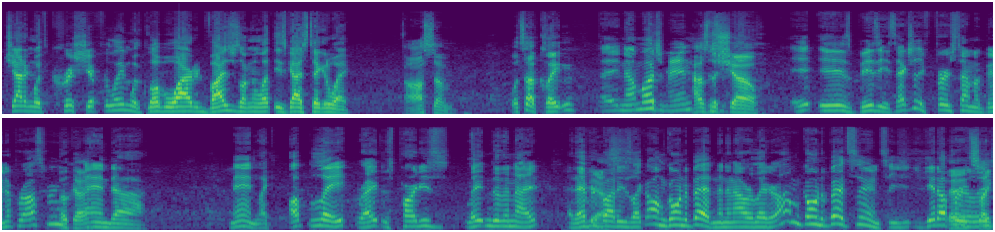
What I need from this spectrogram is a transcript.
chatting with Chris Shipferling with Global Wired Advisors. I'm going to let these guys take it away. Awesome. What's up, Clayton? Hey, not much, man. How's the show? It is busy. It's actually the first time I've been at Prosper. Okay. And uh, man, like up late, right? There's parties late into the night, and everybody's like, "Oh, I'm going to bed," and then an hour later, "I'm going to bed soon." So you, you get up Then early, it's like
